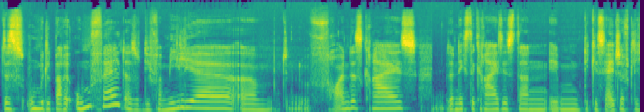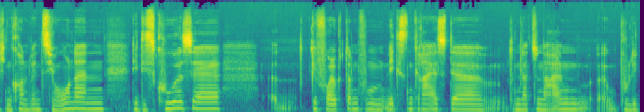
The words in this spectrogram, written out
das unmittelbare Umfeld, also die Familie, ähm, Freundeskreis. Der nächste Kreis ist dann eben die gesellschaftlichen Konventionen, die Diskurse, gefolgt dann vom nächsten Kreis der, dem nationalen äh, Polit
